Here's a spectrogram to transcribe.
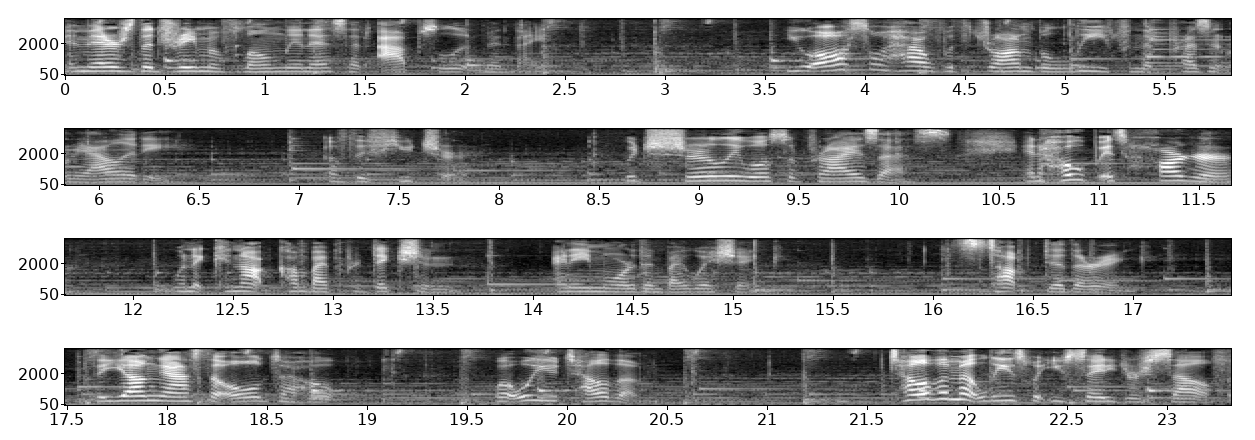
And there's the dream of loneliness at absolute midnight you also have withdrawn belief in the present reality of the future, which surely will surprise us. And hope is harder when it cannot come by prediction any more than by wishing. Stop dithering. The young ask the old to hope. What will you tell them? Tell them at least what you say to yourself.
